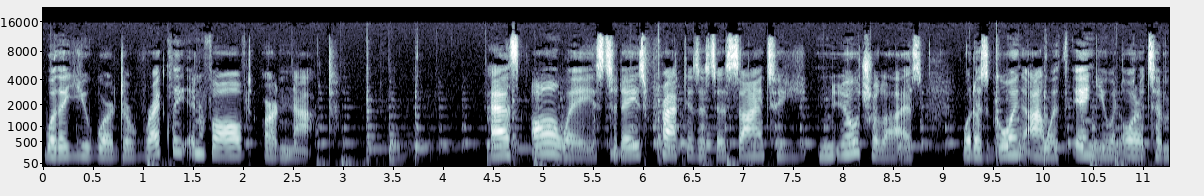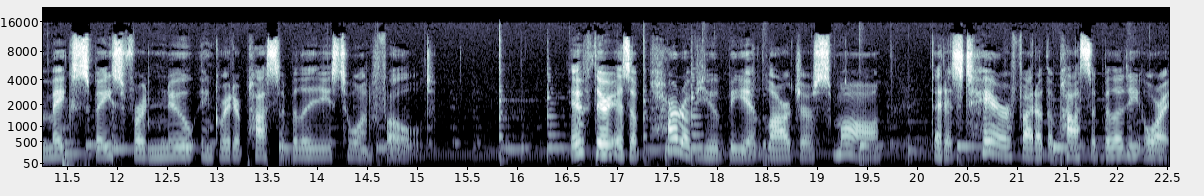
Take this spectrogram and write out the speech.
whether you were directly involved or not. As always, today's practice is designed to neutralize what is going on within you in order to make space for new and greater possibilities to unfold. If there is a part of you, be it large or small, that is terrified of the possibility or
